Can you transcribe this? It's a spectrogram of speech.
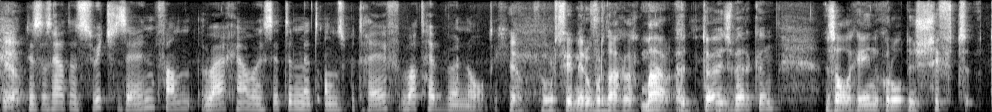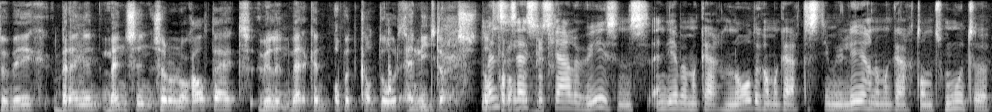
Ja. Dus er gaat een switch zijn van waar gaan we zitten met ons bedrijf? Wat hebben we nodig? Ja, er wordt veel meer over nagedacht. Maar het thuiswerken zal geen grote shift teweeg brengen. Mensen zullen nog altijd willen werken op het kantoor en niet thuis. Dat Mensen zijn niet. sociale wezens en die hebben elkaar nodig om elkaar te stimuleren, om elkaar te ontmoeten.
